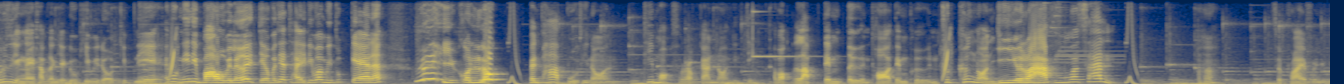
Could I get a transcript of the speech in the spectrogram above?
คุณรู้สึกยังไงครับหลังจากดูคลิปวิดีโอคลิปนี้ไอ้พวกนี้นี่เบาไปเลย เจอประเทศไทยที่ว่ามีตุ๊กแกนะเฮ้ยคนลุกเป็นภาพปูที่นอน ที่เหมาะสำหรับการนอนจริงๆ เขาบอกหลับเต็มตื่น ทอเต็มผืน ชุดเครื่องนอนยีราฟว่าสั้นอะฮะเซอร์ไพรส์ for you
